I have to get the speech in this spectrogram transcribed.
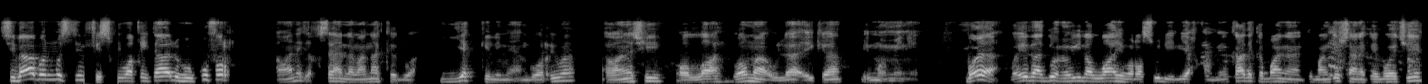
سباب المسلم فسق وقتاله كفر. أوانك قسان لما عن قروا أوانا شيء والله وما أولئك بمؤمنين. بويا وإذا دعوا إلى الله ورسوله ليحكم. يعني كذا كبان كمان قش أنا كي شيء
